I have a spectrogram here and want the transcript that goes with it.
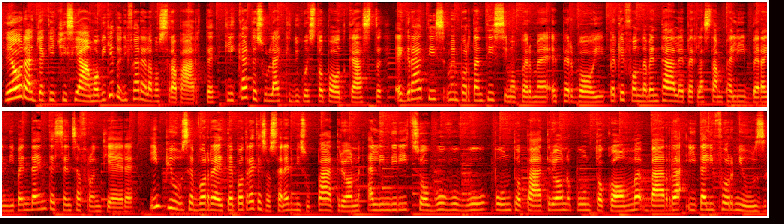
E ora, già che ci siamo, vi chiedo di fare la vostra parte. Cliccate sul like di questo podcast. È gratis ma importantissimo per me e per voi perché è fondamentale per la stampa libera, indipendente e senza frontiere. In più, se vorrete, potrete sostenermi su Patreon all'indirizzo www.patreon.com barra Italy4News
